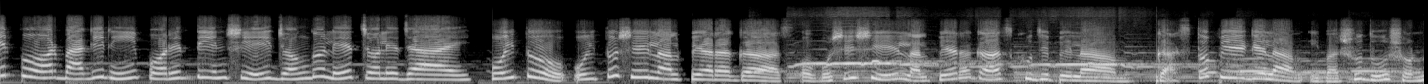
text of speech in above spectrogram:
এরপর বাঘিনী পরের দিন সেই জঙ্গলে চলে যায়। ওই তো ওই তো সেই লাল পেয়ারা গাছ। অবশেষে লাল পেয়ারা গাছ খুঁজে পেলাম। গাছ তো পেয়ে গেলাম, এবার শুধু স্বর্ণ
